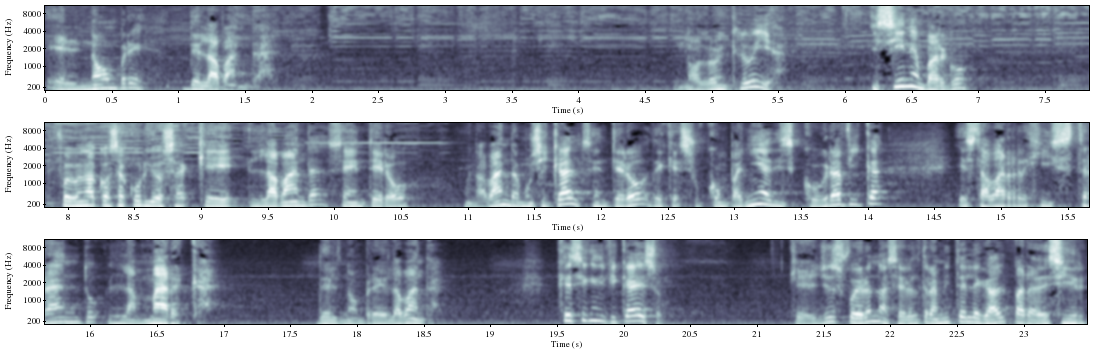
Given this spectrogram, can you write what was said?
el nombre de la banda. No lo incluía. Y sin embargo, fue una cosa curiosa que la banda se enteró, una banda musical se enteró de que su compañía discográfica estaba registrando la marca del nombre de la banda. ¿Qué significa eso? Que ellos fueron a hacer el trámite legal para decir,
